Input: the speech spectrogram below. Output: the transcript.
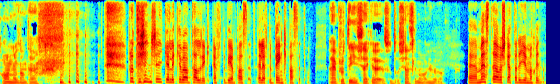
Arnold antar jag. Proteinshake eller kebabtallrik efter benpasset? Eller efter bänkpasset då? Nej, proteinshake. Jag är så känslig i magen då. Eh, mest överskattade gymmaskinen?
